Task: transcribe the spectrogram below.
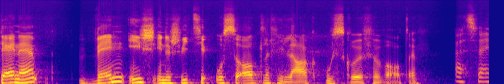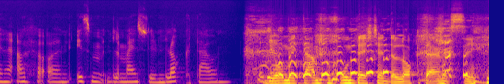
dann, wenn ist in der Schweiz die außerordentliche Lage ausgerufen worden? Was für eine außerordentlich. Ist, meinst du den Lockdown? Ja, mit dem verbunden ist dann der Lockdown. gewesen.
